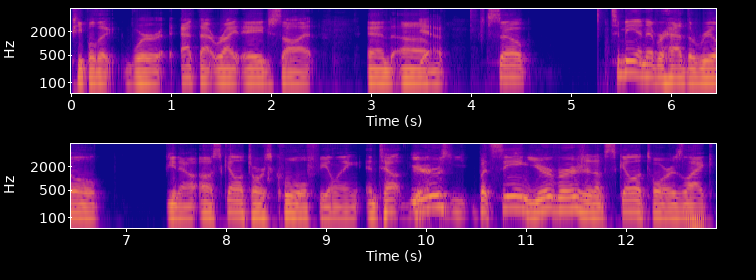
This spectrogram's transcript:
people that were at that right age saw it. And um Yeah. so to me, I never had the real, you know, oh, Skeletor's cool feeling until Yeah. yours, but seeing your version of Skeletor is like,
